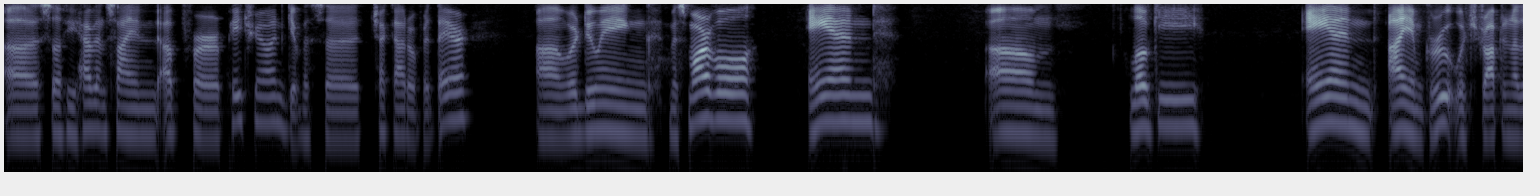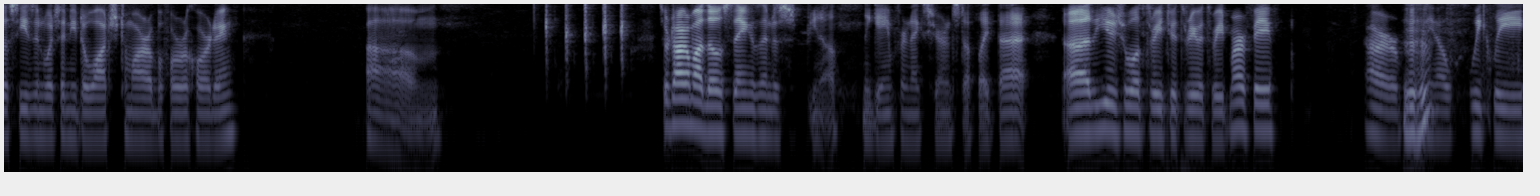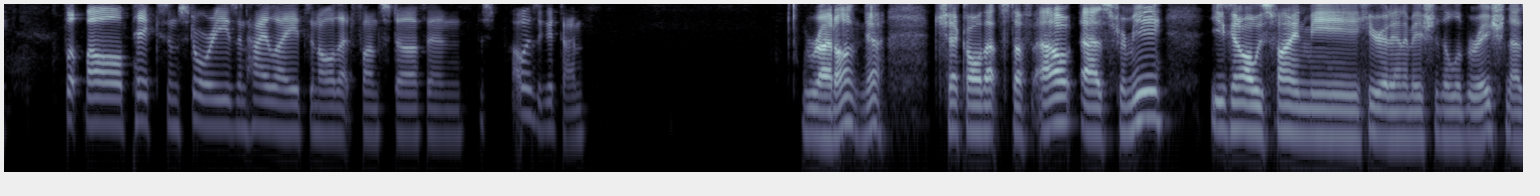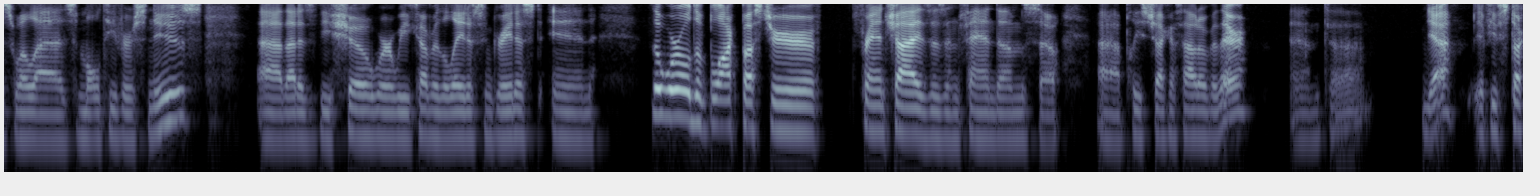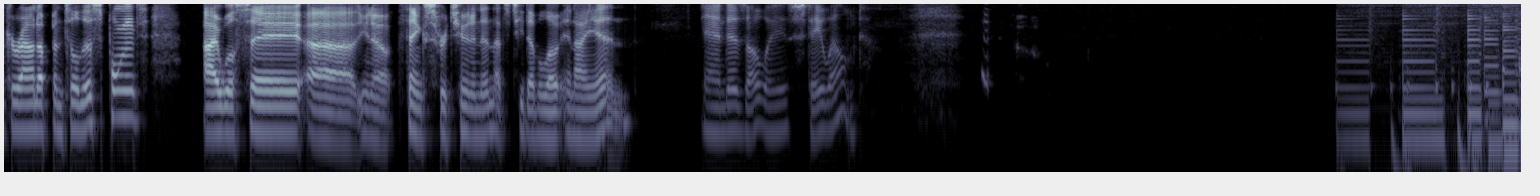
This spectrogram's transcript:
Uh, so if you haven't signed up for Patreon, give us a check out over there. Uh, we're doing Miss Marvel and um Loki and I Am Groot, which dropped another season, which I need to watch tomorrow before recording. Um, so we're talking about those things and just you know the game for next year and stuff like that. Uh, the usual three two three with Reed Murphy, our Mhm. you know weekly football picks and stories and highlights and all that fun stuff, and just always a good time. Right on. Yeah. Check all that stuff out. As for me, you can always find me here at Animation Deliberation as well as Multiverse News. Uh, that is the show where we cover the latest and greatest in the world of blockbuster franchises and fandoms. So uh, please check us out over there. And uh, yeah, if you've stuck around up until this point, I will say, uh, you know, thanks for tuning in. That's T O O N I N. And as always, stay whelmed. Thank you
